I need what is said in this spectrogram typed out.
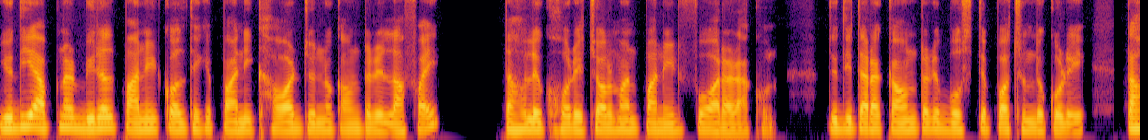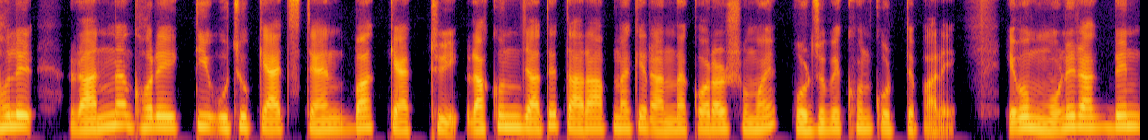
যদি আপনার বিড়াল পানির কল থেকে পানি খাওয়ার জন্য কাউন্টারে লাফায়, তাহলে ঘরে চলমান পানির ফোয়ারা রাখুন। যদি তারা কাউন্টারে বসতে পছন্দ করে, তাহলে রান্নাঘরে একটি উঁচু ক্যাট স্ট্যান্ড বা ক্যাট ট্রি রাখুন যাতে তারা আপনাকে রান্না করার সময় পর্যবেক্ষণ করতে পারে। এবং মনে রাখবেন,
